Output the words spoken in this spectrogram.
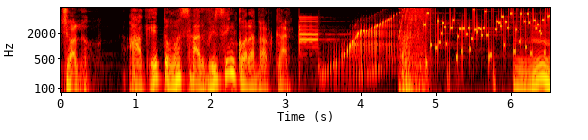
চলো। আগে তোমার সার্ভিসিং করা দরকার। হুম,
